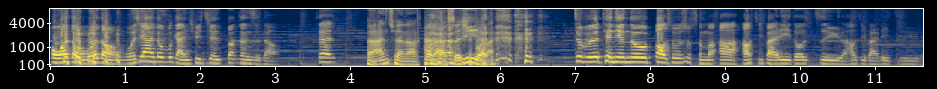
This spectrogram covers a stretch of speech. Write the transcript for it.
我懂，我懂，我现在都不敢去见断钻石岛，现在很安全啊，过来随时过来。这不是天天都爆出是什么啊？好几百例都治愈了，好几百例治愈了。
